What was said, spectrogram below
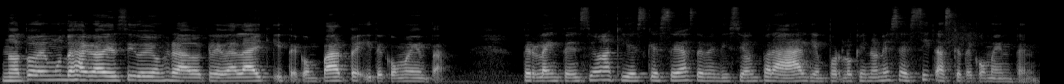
no todo el mundo es agradecido y honrado que le da like y te comparte y te comenta pero la intención aquí es que seas de bendición para alguien, por lo que no necesitas que te comenten.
